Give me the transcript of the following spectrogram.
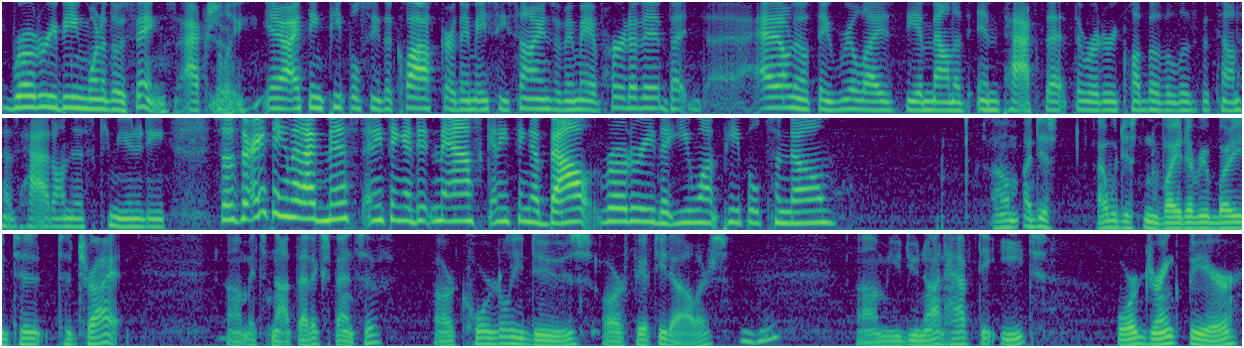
Rotary being one of those things, actually. Yeah. You know, I think people see the clock or they may see signs or they may have heard of it, but I don't know if they realize the amount of impact that the Rotary Club of Elizabethtown has had on this community. So, is there anything that I've missed? Anything I didn't ask? Anything about Rotary that you want people to know? Um, I just, I would just invite everybody to to try it. Um, it's not that expensive. Our quarterly dues are fifty dollars. Mm-hmm. Um, you do not have to eat or drink beer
